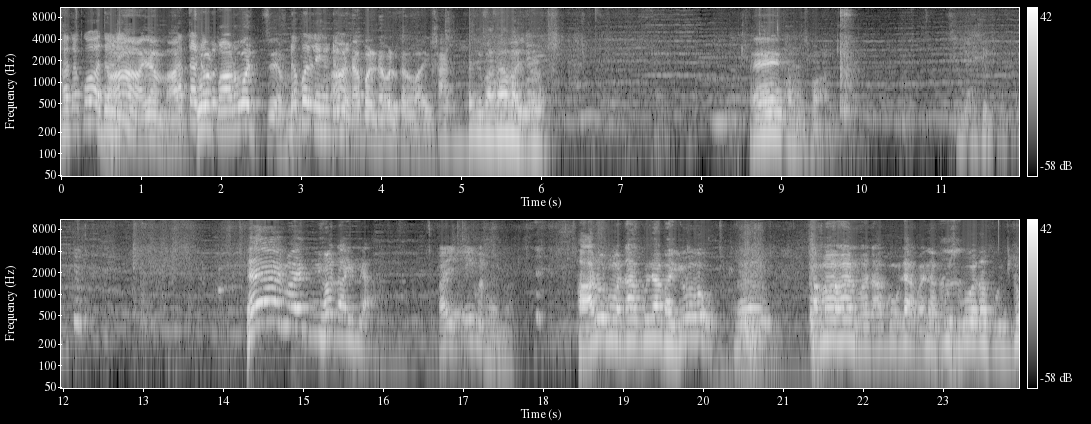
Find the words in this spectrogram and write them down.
હા તો કો તો હા એમ. આ સોલ પાડવો જ છે double લે હા ડબલ. ડબલ કરવા આવી હજી જ હેડો. એ પંચપાલ. હે માં એક વિહત આવી ગયા. આય એમાં. હારું મજા કુલ્યા ભાઈઓ. ખમાન મજા કુલ્યા ભાઈ પૂછવું તો પૂછજો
